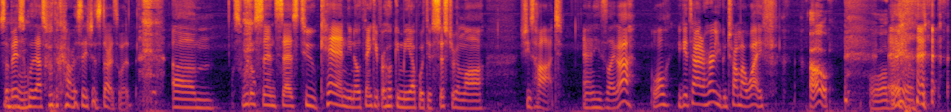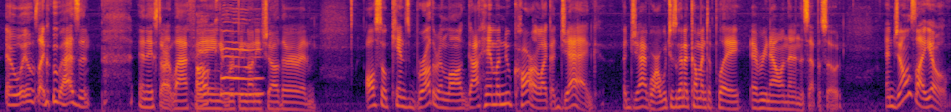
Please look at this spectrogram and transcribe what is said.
So basically, that's what the conversation starts with. Um, Swedelson says to Ken, you know, thank you for hooking me up with your sister in law. She's hot. And he's like, ah, well, you get tired of her, you can try my wife. Oh, well, damn. And William's like, who hasn't? And they start laughing and ripping on each other. And also, Ken's brother in law got him a new car, like a Jag, a Jaguar, which is going to come into play every now and then in this episode. And Joan's like, yo,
